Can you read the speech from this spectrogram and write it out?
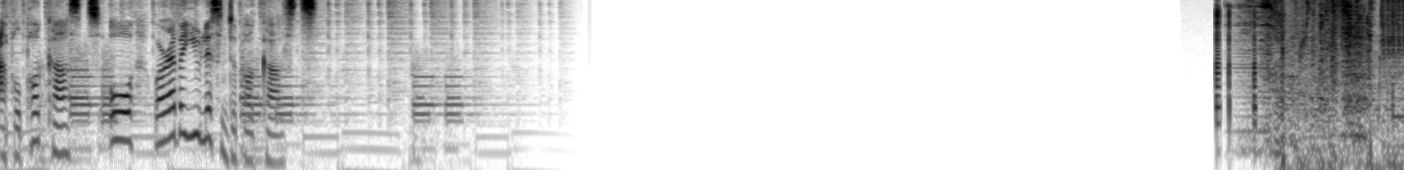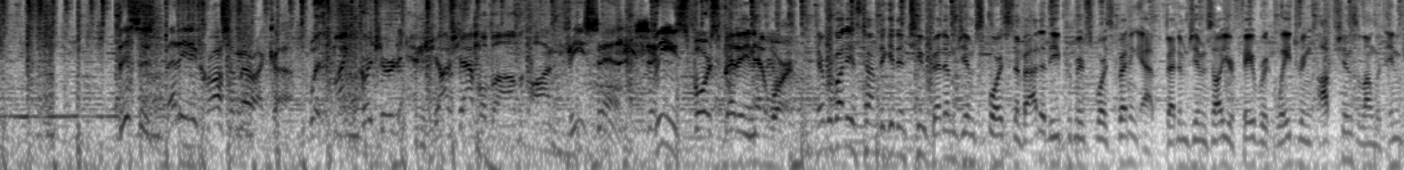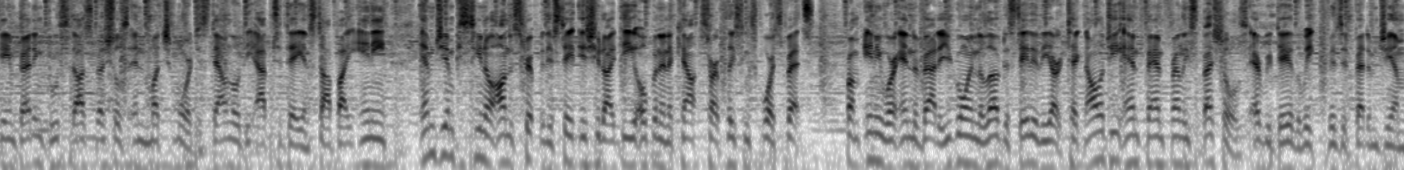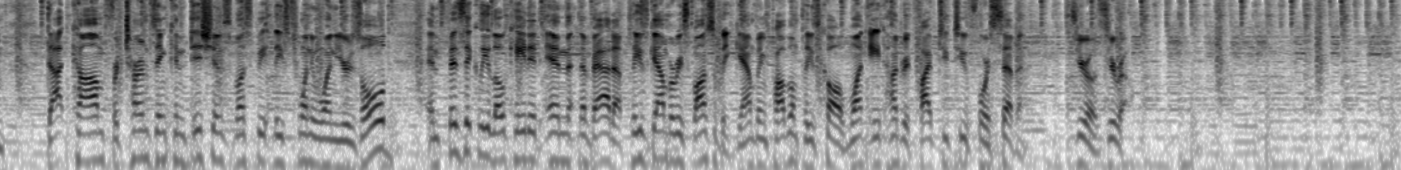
Apple Podcasts, or wherever you listen to podcasts. The Sports Betting Network. Everybody, it's time to get into BetMGM Sports Nevada, the premier sports betting app. BetMGM is all your favorite wagering options, along with in-game betting, boosted odds specials, and much more. Just download the app today and stop by any MGM casino on the strip with your state-issued ID, open an account, start placing sports bets from anywhere in Nevada. You're going to love the state-of-the-art technology and fan-friendly specials every day of the week. Visit BetMGM.com for terms and conditions. Must be at least 21 years old and physically located in Nevada. Please gamble responsibly. Gambling problem? Please call 1 800 522 4700.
